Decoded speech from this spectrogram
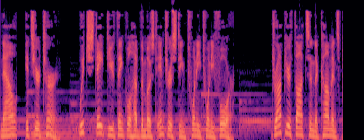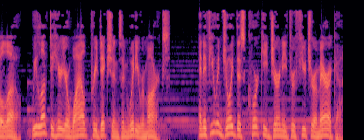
Now, it's your turn. Which state do you think will have the most interesting 2024? Drop your thoughts in the comments below. We love to hear your wild predictions and witty remarks. And if you enjoyed this quirky journey through future America,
